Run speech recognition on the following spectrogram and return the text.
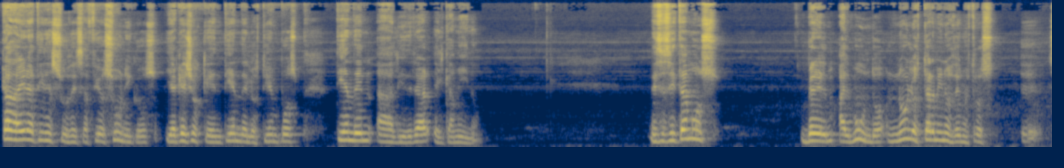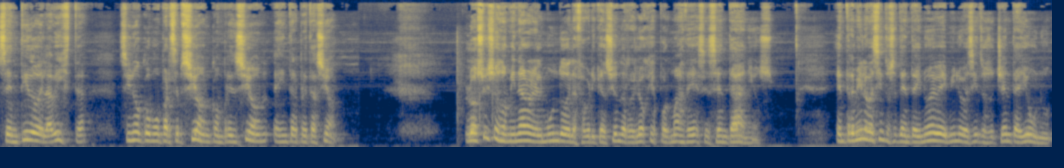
Cada era tiene sus desafíos únicos y aquellos que entienden los tiempos tienden a liderar el camino. Necesitamos ver al mundo no en los términos de nuestro eh, sentido de la vista, sino como percepción, comprensión e interpretación. Los suizos dominaron el mundo de la fabricación de relojes por más de 60 años. Entre 1979 y 1981,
